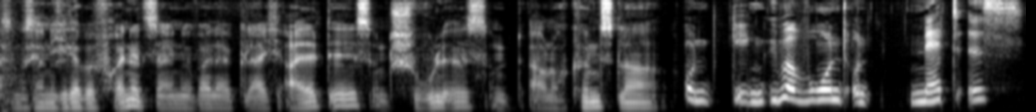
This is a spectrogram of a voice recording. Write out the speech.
Es muss ja nicht jeder befreundet sein, nur weil er gleich alt ist und schwul ist und auch noch Künstler. Und gegenüber wohnt und nett ist.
